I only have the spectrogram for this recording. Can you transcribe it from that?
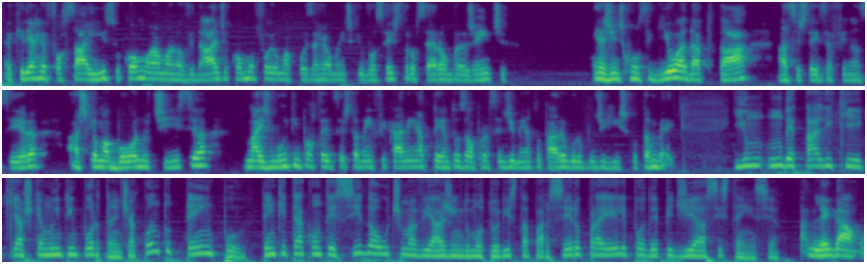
eu queria reforçar isso, como é uma novidade, como foi uma coisa realmente que vocês trouxeram para a gente e a gente conseguiu adaptar a assistência financeira. Acho que é uma boa notícia, mas muito importante vocês também ficarem atentos ao procedimento para o grupo de risco também. E um, um, detalhe que, que acho que é muito importante: há quanto tempo tem que ter acontecido a última viagem do motorista parceiro para ele poder pedir a assistência? Legal,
